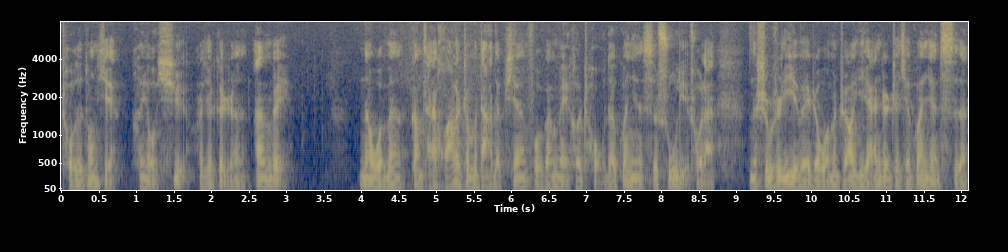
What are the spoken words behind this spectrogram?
丑的东西很有趣，而且给人安慰。那我们刚才花了这么大的篇幅，把美和丑的关键词梳理出来。那是不是意味着我们只要沿着这些关键词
